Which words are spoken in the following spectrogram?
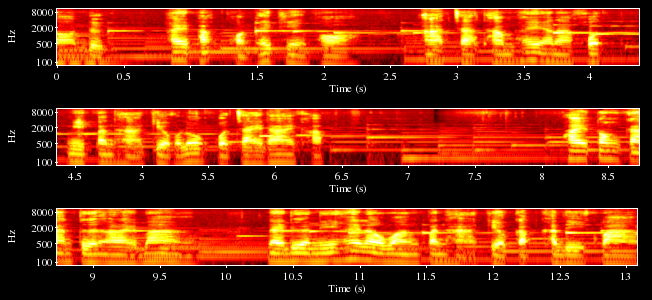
นอนดึก ให้พักผ่อนให้เพียงพอ อาจจะทำให้อนาคตมีปัญหาเกี่ยวกับโรคหัวใจได้ครับไพ่ต้องการเตือนอะไรบ้าง ในเดือนนี้ให้ระวังปัญหาเกี่ยวกับคดีความ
